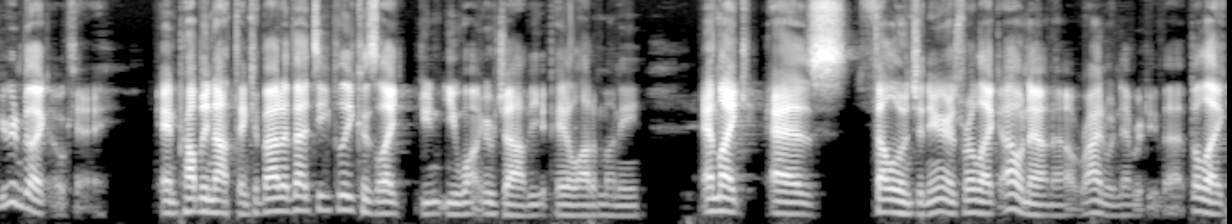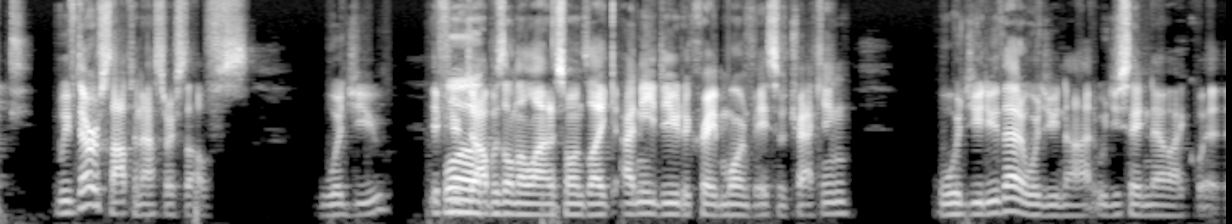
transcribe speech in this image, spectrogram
you're gonna be like, okay, and probably not think about it that deeply because like you you want your job, you get paid a lot of money, and like as fellow engineers, we're like, oh no, no, Ryan would never do that. But like, we've never stopped and asked ourselves, would you? If Well- your job was on the line and someone's like, I need you to create more invasive tracking, would you do that or would you not? Would you say no, I quit?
